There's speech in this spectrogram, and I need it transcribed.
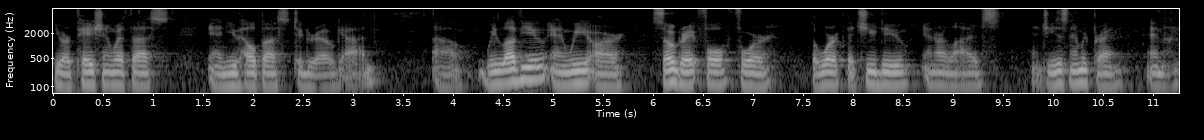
you are patient with us, and you help us to grow, God. Uh, we love you, and we are so grateful for the work that you do in our lives. In Jesus' name we pray. Amen.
